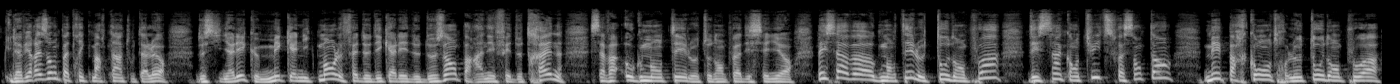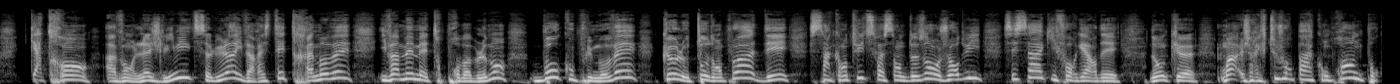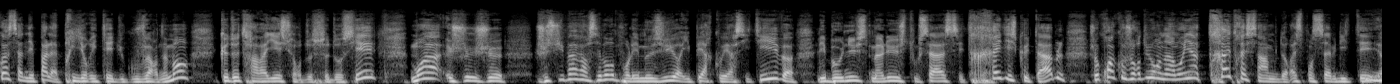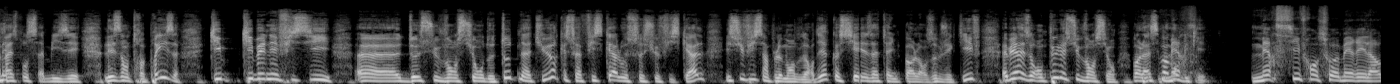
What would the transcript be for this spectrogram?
Il avait raison, Patrick Martin, tout à l'heure, de signaler que mécaniquement, le fait de décaler de deux ans par un effet de traîne, ça va augmenter le taux d'emploi des seniors. Mais ça va augmenter le taux d'emploi des 58-60 ans. Mais par contre, le taux d'emploi 4 ans avant l'âge limite, celui-là, il va rester très mauvais. Il va même être probablement beaucoup plus mauvais que le taux d'emploi des 58-62 ans aujourd'hui. C'est ça qu'il faut regarder. Donc, euh, moi, j'arrive toujours pas à comprendre pourquoi ça n'est pas la priorité du gouvernement que de travailler sur de ce dossier. Moi, je, je, je suis pas forcément pour les mesures hyper coercitives, les bonus, malus, tout ça, c'est très discutable. Je crois qu'aujourd'hui, on a un moyen très très simple de responsabilité, responsabiliser les entreprises qui, qui bénéficient euh, de subventions de toute nature, qu'elles soient fiscales ou socio-fiscales. Il suffit simplement de leur dire que si elles n'atteignent pas leurs objectifs, eh bien, elles auront plus les subventions. Voilà, c'est pas compliqué. Merci François Méril.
